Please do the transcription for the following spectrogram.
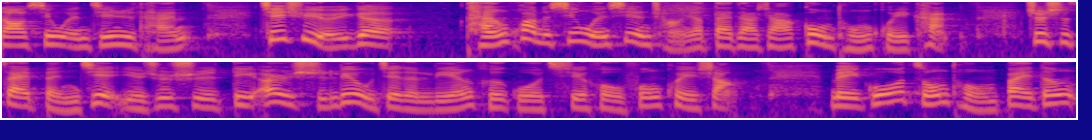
到新闻今日谈，接续有一个谈话的新闻现场，要带大家共同回看。这是在本届，也就是第二十六届的联合国气候峰会上，美国总统拜登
